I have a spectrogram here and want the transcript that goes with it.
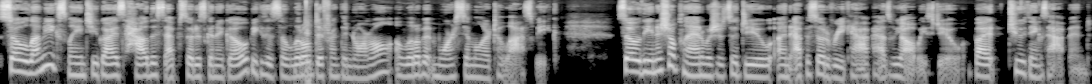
So let me explain to you guys how this episode is going to go because it's a little different than normal, a little bit more similar to last week. So the initial plan was just to do an episode recap as we always do, but two things happened.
